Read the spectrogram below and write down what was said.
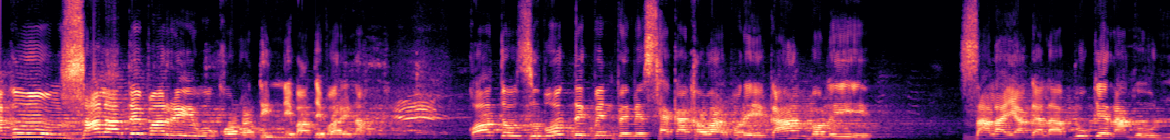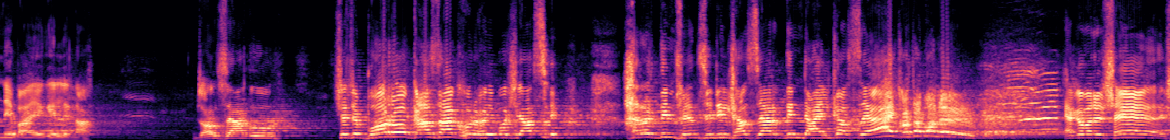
আগুন জ্বালাতে পারে, ও কোনোদিন নেবাতে পারে না। কত যুবক দেখবেন প্রেমে ছ্যাঁকা খাওয়ার পরে গান বলে জ্বালাইয়া গেলা, বুকের আগুন নেবায় গেলে না। জলসে আগুন। শেষে বড় গাঁজা ঘর হয়ে বসে আছে। আর একদিন ফেন্সিডিল খাচ্ছে আর একদিন ডাইল খাচ্ছে। এই কথা বলে। একেবারে শেষ।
